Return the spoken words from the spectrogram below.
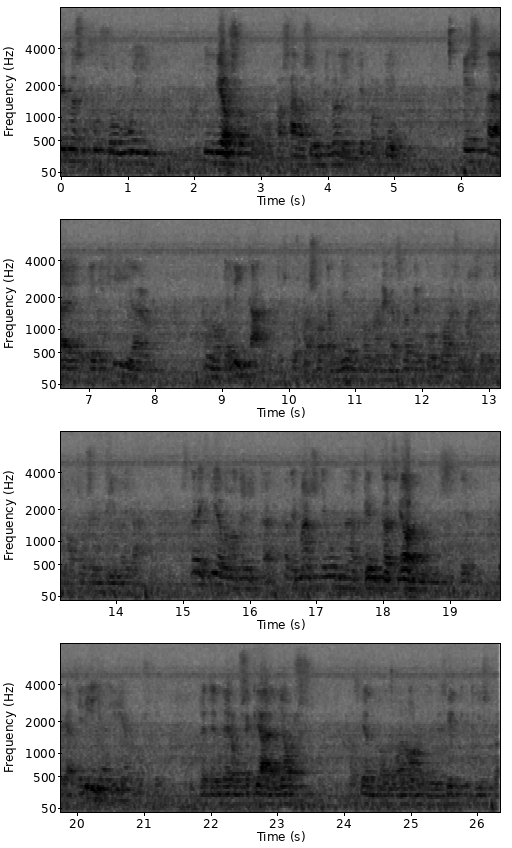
tema se puso muy indioso, como pasaba siempre en Oriente, porque esta herejía monotelita, después pasó también por la negación del culto a las imágenes en otro sentido ya. Esta herejía monotelita, además de una tentación beatería, diríamos, de pretender obsequiar a Dios haciendo del honor de decir que Cristo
